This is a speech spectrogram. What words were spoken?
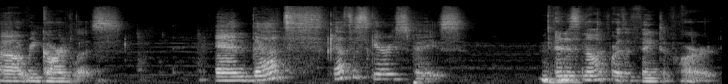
uh, regardless, and that's that's a scary space, and mm-hmm. it's not for the faint of heart.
